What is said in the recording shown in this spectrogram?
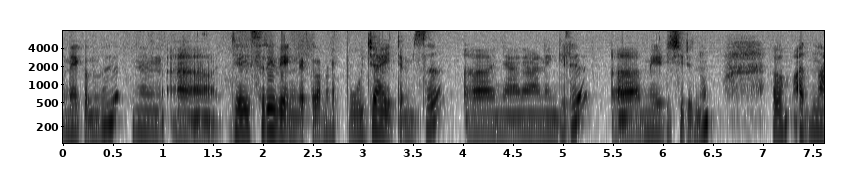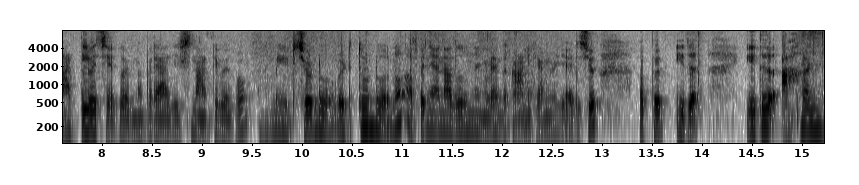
വന്നേക്കുന്നത്. ഞാൻ ജയശ്രീ വെങ്കട്ട് നമ്മുടെ പൂജ ഐറ്റംസ് ഞാനാണെങ്കിൽ മേടിച്ചിരുന്നു. അപ്പം അത് നാട്ടിൽ വെച്ചേക്കുമായിരുന്നു അപ്പോൾ രാജേഷ് നാട്ടിൽ പോയപ്പം അത് മേടിച്ചുകൊണ്ട് എടുത്തുകൊണ്ട് വന്നു. അപ്പം ഞാൻ അതൊന്നും നിങ്ങളെ ഒന്ന് കാണിക്കാമെന്ന് വിചാരിച്ചു. അപ്പം ഇത് ഇത് അഖണ്ഡ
